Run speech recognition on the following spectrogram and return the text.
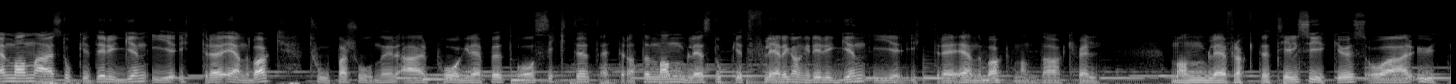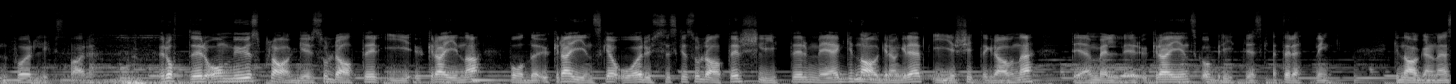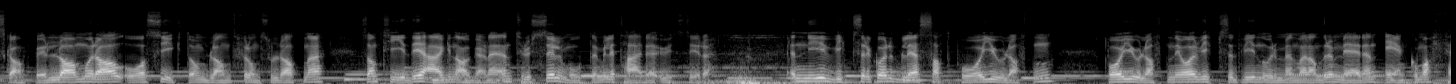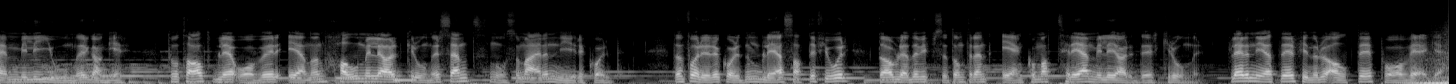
En mann er stukket i ryggen i Ytre Enebakk. To personer er pågrepet og siktet etter at en mann ble stukket flere ganger i ryggen i Ytre Enebakk mandag kveld. Mannen ble fraktet til sykehus og er utenfor livsfare. Rotter og mus plager soldater i Ukraina. Både ukrainske og russiske soldater sliter med gnagerangrep i skyttergravene. Det melder ukrainsk og britisk etterretning. Gnagerne skaper lav moral og sykdom blant frontsoldatene. Samtidig er gnagerne en trussel mot det militære utstyret. En ny Vipps-rekord ble satt på julaften. På julaften i år vipset vi nordmenn hverandre mer enn 1,5 millioner ganger. Totalt ble over 1,5 milliard kroner sendt, noe som er en ny rekord. Den forrige rekorden ble satt i fjor. Da ble det vipset omtrent 1,3 milliarder kroner. Flere nyheter finner du alltid på VG.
